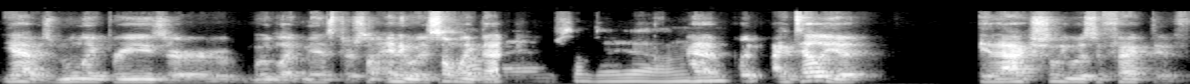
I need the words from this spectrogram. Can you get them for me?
Yeah, it was Moonlight Breeze or Moonlight Mist or something. Anyway, something like that. Something, yeah. Mm-hmm. yeah. But I tell you, it actually was effective.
